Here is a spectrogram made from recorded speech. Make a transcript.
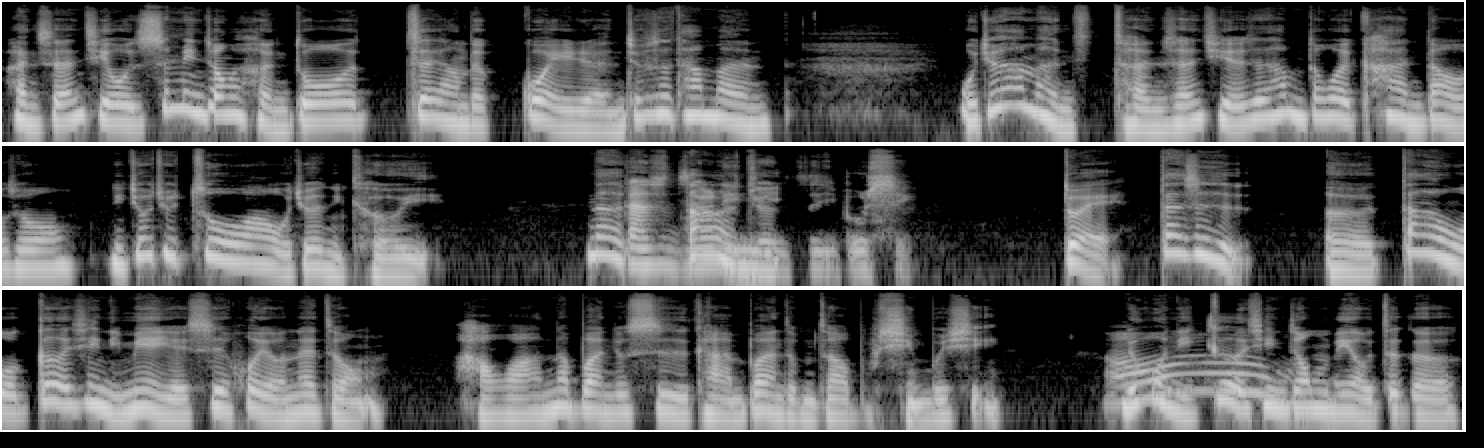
很神奇，我生命中很多这样的贵人，就是他们。我觉得他们很很神奇的是，他们都会看到说，你就去做啊，我觉得你可以。那但是当然你觉得自己不行，对。但是呃，当然我个性里面也是会有那种，好啊，那不然就试试看，不然怎么知道不行不行？如果你个性中没有这个、哦、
